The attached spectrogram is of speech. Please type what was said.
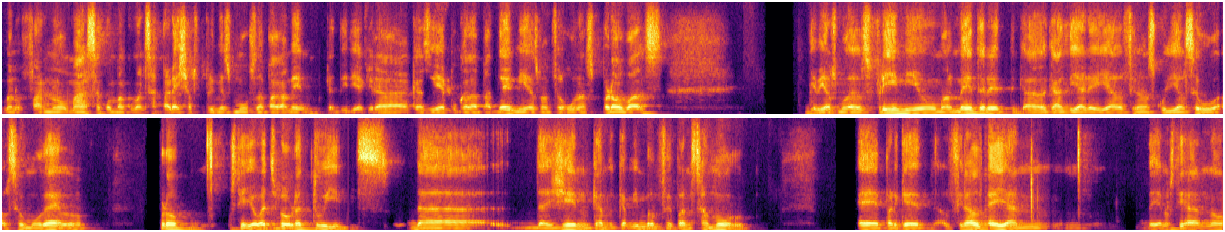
bueno, fa no massa, quan va començar a aparèixer els primers murs de pagament, que et diria que era quasi època de pandèmia, es van fer algunes proves, hi havia els models freemium, el Meteret, cada, cada diari ja al final escollia el seu, el seu model, però, hòstia, jo vaig veure tuits de, de gent que, que a mi em van fer pensar molt, eh, perquè al final deien, deien, hòstia, no,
